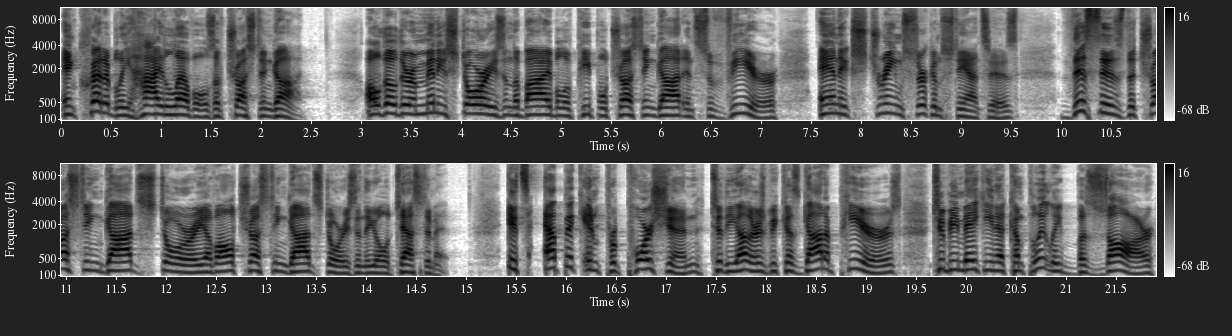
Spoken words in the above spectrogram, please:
incredibly high levels of trust in God. Although there are many stories in the Bible of people trusting God in severe and extreme circumstances, this is the trusting God story of all trusting God stories in the Old Testament. It's epic in proportion to the others because God appears to be making a completely bizarre,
